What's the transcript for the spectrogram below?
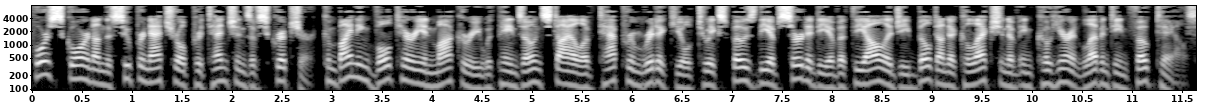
pours scorn on the supernatural pretensions of Scripture, combining Voltairean mockery with Paine's own style of taproom ridicule to expose the absurdity of a theology built on a collection of incoherent Levantine folktales.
